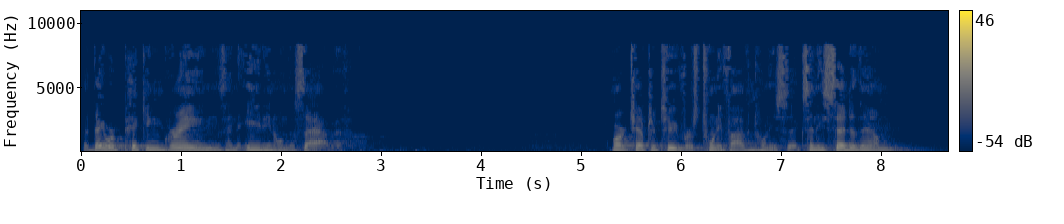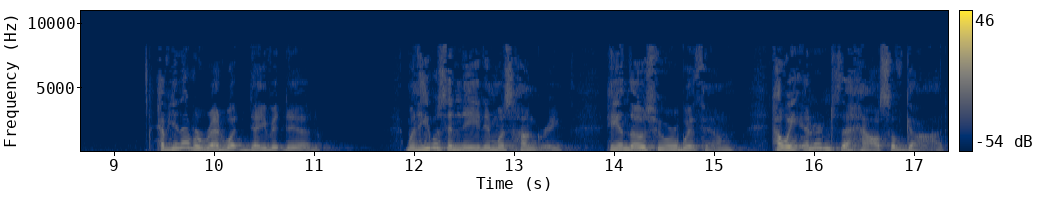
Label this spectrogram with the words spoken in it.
That they were picking grains and eating on the Sabbath. Mark chapter 2 verse 25 and 26. And he said to them, have you never read what David did? when he was in need and was hungry, he and those who were with him, how he entered into the house of God,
